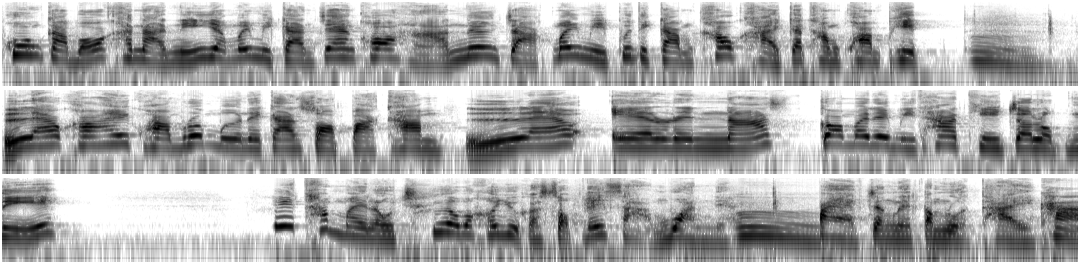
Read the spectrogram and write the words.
ผู้กำกับบอกว่าขณะนี้ยังไม่มีการแจ้งข้อหาเนื่องจากไม่มีพฤติกรรมเข้าข่ายกระทำความผิด อืม แล้วเขาให้ความร่วมมือในการสอบปากคำแล้วเอเรนนัสก็ไม่ได้มีท่าทีจะหลบหนี นี่ทำไมเราเชื่อว่าเขาอยู่กับศพได้ 3 วันเนี่ย อืม แปลกจังเลยตำรวจไทย ค่ะ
